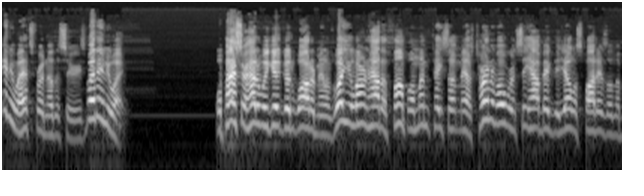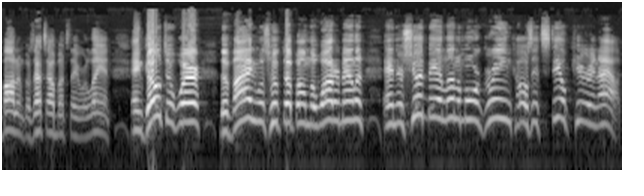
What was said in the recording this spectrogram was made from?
Anyway, that's for another series. But anyway, well, Pastor, how do we get good watermelons? Well, you learn how to thump them. Let me tell you something else. Turn them over and see how big the yellow spot is on the bottom because that's how much they were laying. And go to where the vine was hooked up on the watermelon, and there should be a little more green because it's still curing out.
